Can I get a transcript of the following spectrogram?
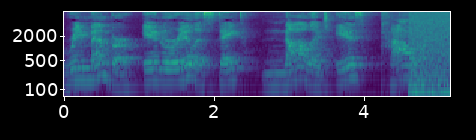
Remember, in real estate, knowledge is power.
